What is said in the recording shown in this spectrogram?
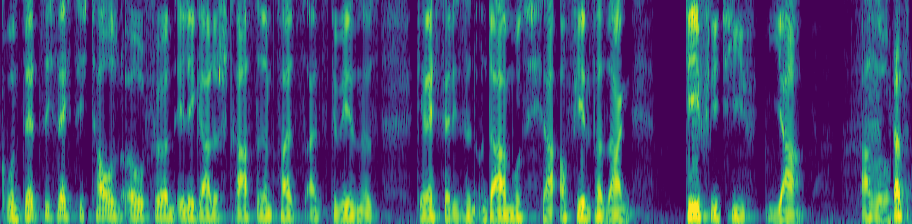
grundsätzlich 60.000 Euro für ein illegales Straßenrennen, falls es eins gewesen ist, gerechtfertigt sind. Und da muss ich ja auf jeden Fall sagen, definitiv ja. Also Das-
